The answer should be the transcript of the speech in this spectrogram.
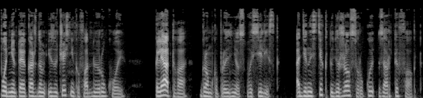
поднятое каждым из участников одной рукой. «Клятва!» – громко произнес Василиск, один из тех, кто держался рукой за артефакт.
